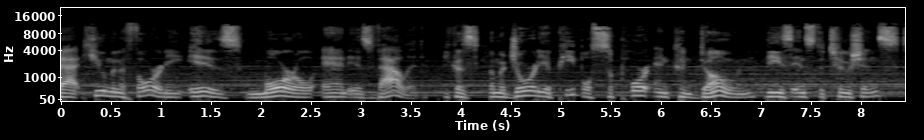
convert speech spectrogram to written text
that human authority is moral and is valid because the majority of people support and condone these institutions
